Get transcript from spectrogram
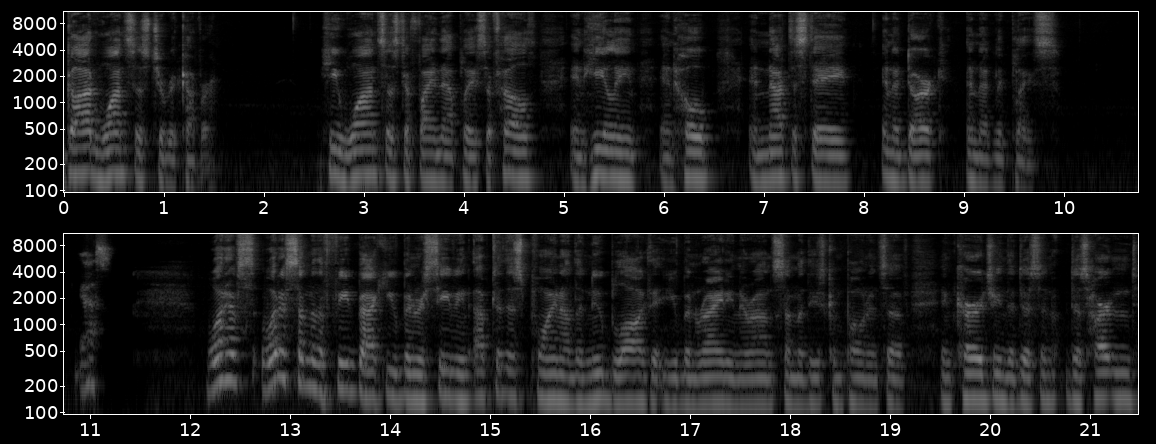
God wants us to recover. He wants us to find that place of health and healing and hope and not to stay in a dark and ugly place. Yes. What have what are some of the feedback you've been receiving up to this point on the new blog that you've been writing around some of these components of encouraging the dis- disheartened,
